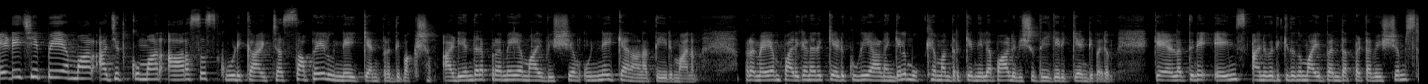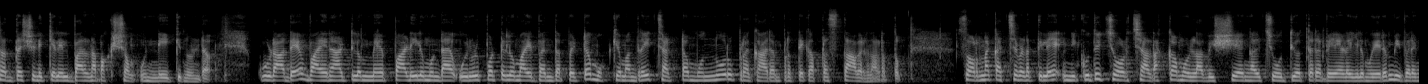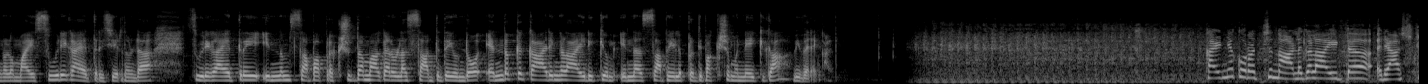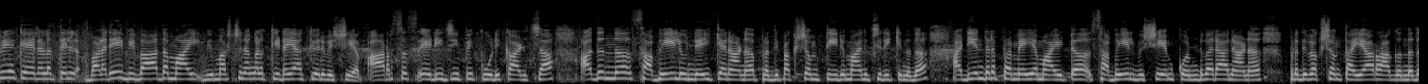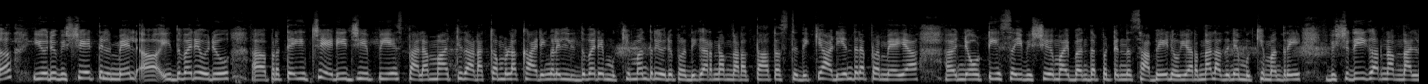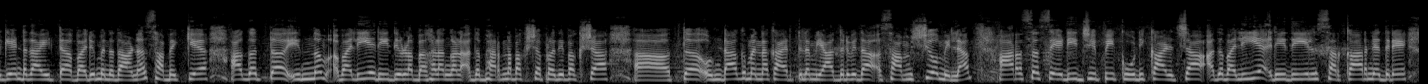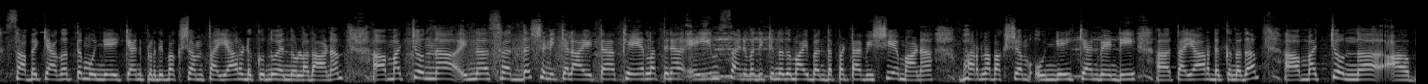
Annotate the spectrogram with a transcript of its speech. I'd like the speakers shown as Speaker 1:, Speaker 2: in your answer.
Speaker 1: A D G P M R Ajith Kumar R S S കൂടിക്കാഴ്ച സഭയിൽ ഉന്നയിക്കാൻ പ്രതിപക്ഷം. അടിയന്തര പ്രമേയമായി വിഷയം ഉന്നയിക്കാനാണ് തീരുമാനം. പ്രമേയം പരിഗണനയ്ക്ക് എടുക്കുകയാണെങ്കിൽ മുഖ്യമന്ത്രിക്ക് നിലപാട് വിശദീകരിക്കേണ്ടി വരും. കേരളത്തിന് എയിംസ് അനുവദിക്കുന്നതുമായി ബന്ധപ്പെട്ട വിഷയം ശ്രദ്ധ ക്ഷണിക്കലിൽ ഭരണപക്ഷം ഉന്നയിക്കുന്നുണ്ട്. കൂടാതെ വയനാട്ടിലും മേപ്പാടിയിലും മേപ്പാടിയിലുമുണ്ടായ ഉരുൾപൊട്ടലുമായി ബന്ധപ്പെട്ട് മുഖ്യമന്ത്രി ചട്ടം മുന്നൂറ് പ്രകാരം പ്രത്യേക പ്രസ്താവന നടത്തും. സ്വർണ കച്ചവടത്തിലെ നികുതി ചോർച്ച അടക്കമുള്ള വിഷയങ്ങൾ ചോദ്യോത്തര വേളയിലും ഉയരും. വിവരങ്ങളുമായി സൂര്യഗായത്രി ചേരുന്നുണ്ട്. സൂര്യഗായത്രി ഇന്നും സഭ പ്രക്ഷുബ്ധമാകാനുള്ള സാധ്യതയുണ്ടോ? എന്തൊക്കെ കാര്യങ്ങളായിരിക്കും ഇന്ന് സഭയിൽ പ്രതിപക്ഷം ഉന്നയിക്കുക? വിവരങ്ങൾ.
Speaker 2: കഴിഞ്ഞ കുറച്ച് നാളുകളായിട്ട് രാഷ്ട്രീയ കേരളത്തിൽ വളരെ വിവാദമായി വിമർശനങ്ങൾക്കിടയാക്കിയ ഒരു വിഷയം. R S S A D G P കൂടിക്കാഴ്ച അതിന്ന് സഭയിൽ ഉന്നയിക്കാനാണ് പ്രതിപക്ഷം തീരുമാനിച്ചിരിക്കുന്നത്. അടിയന്തര പ്രമേയമായിട്ട് സഭയിൽ വിഷയം കൊണ്ടുവരാനാണ് പ്രതിപക്ഷം തയ്യാറാകുന്നത്. ഈ ഒരു വിഷയത്തിൽ മേൽ ഇതുവരെ ഒരു പ്രത്യേകിച്ച് എ ഡി ജി പിയെ സ്ഥലം മാറ്റിയതടക്കമുള്ള കാര്യങ്ങളിൽ ഇതുവരെ മുഖ്യമന്ത്രി ഒരു പ്രതികരണം നടത്താത്ത സ്ഥിതിക്ക് അടിയന്തര പ്രമേയ നോട്ടീസ് ഈ വിഷയവുമായി ബന്ധപ്പെട്ട് ഇന്ന് സഭയിൽ ഉയർന്നാൽ അതിനെ മുഖ്യമന്ത്രി വിശദീകരണം നൽകേണ്ടതായിട്ട് വരുമെന്നതാണ് സഭയ്ക്ക് അകത്ത് ഇന്നും വലിയ രീതിയിലുള്ള ബഹളങ്ങൾ അത് ഭരണപക്ഷ പ്രതിപക്ഷ ഉണ്ടാകുമെന്ന കാര്യത്തിലും യാതൊരുവിധ സംശയവുമില്ല. R S S A D G P കൂടിക്കാഴ്ച അത് വലിയ രീതിയിൽ സർക്കാരിനെതിരെ സഭയ്ക്കകത്തും ഉന്നയിക്കാൻ പ്രതിപക്ഷം തയ്യാറെടുക്കുന്നു എന്നുള്ളതാണ്. മറ്റൊന്ന് ഇന്ന് ശ്രദ്ധ ക്ഷണിക്കലായിട്ട് കേരളത്തിന് എയിംസ് അനുവദിക്കുന്നതുമായി ബന്ധപ്പെട്ട വിഷയമാണ് ഭരണപക്ഷം ഉന്നയിക്കാൻ വേണ്ടി തയ്യാറെടുക്കുന്നത്. മറ്റൊന്ന്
